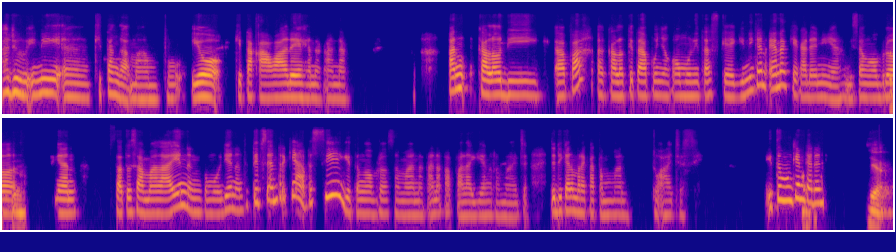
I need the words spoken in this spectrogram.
aduh ini eh, kita nggak mampu yuk kita kawal deh anak-anak kan kalau di apa eh, kalau kita punya komunitas kayak gini kan enak ya Kak Dani ya bisa ngobrol Betul. dengan satu sama lain dan kemudian nanti tips and triknya apa sih gitu ngobrol sama anak-anak apalagi yang remaja jadikan mereka teman itu aja sih itu mungkin Kak Dani Ya,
